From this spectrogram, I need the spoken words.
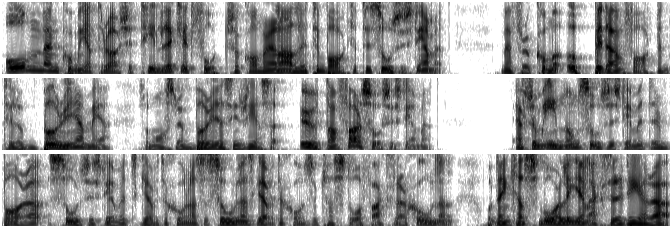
om en komet rör sig tillräckligt fort så kommer den aldrig tillbaka till solsystemet. Men för att komma upp i den farten till att börja med så måste den börja sin resa utanför solsystemet. Eftersom inom solsystemet är det bara solsystemets gravitation, alltså solens gravitation som kan stå för accelerationen. Och den kan svårligen accelerera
